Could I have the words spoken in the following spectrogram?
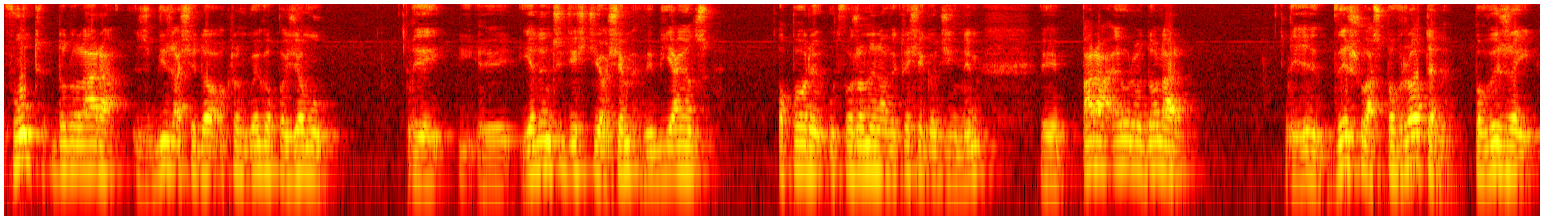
funt do dolara zbliża się do okrągłego poziomu 1,38, wybijając opory utworzone na wykresie godzinnym. Y, Para euro-dolar y, wyszła z powrotem powyżej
